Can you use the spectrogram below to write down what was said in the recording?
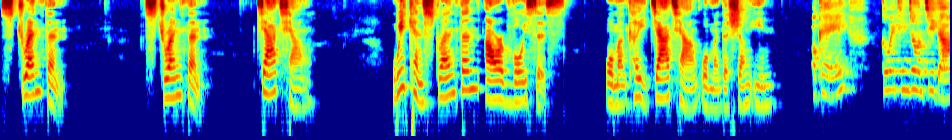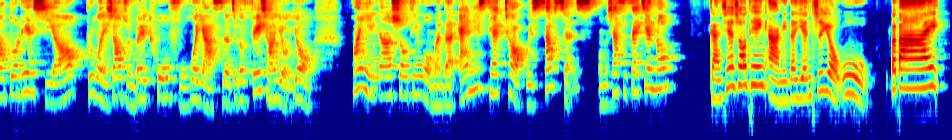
Strengthen，strengthen，加强。We can strengthen our voices，我们可以加强我们的声音。 OK，各位听众记得要多练习哦。如果你是要准备托福或雅思的，这个非常有用。欢迎呢收听我们的 Annie's TED Talk with Substance。我们下次再见喽！感谢收听啊，你的颜值有误，拜拜。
